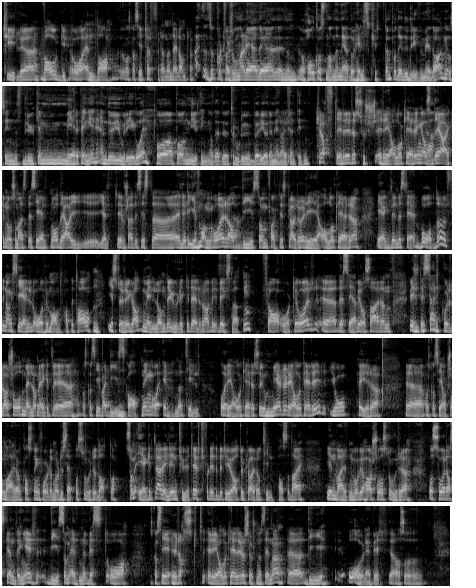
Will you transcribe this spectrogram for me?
tydelige valg, og enda hva skal jeg si, tøffere enn en del andre. Så Kortversjonen er det, det hold kostnadene nede og helst kutt dem på det du driver med i dag. Og så bruke mer penger enn du gjorde i går på, på, nye ting og det du tror du bør gjøre mer av i fremtiden. Kraftigere ressursreallokering. Altså, ja. Det er ikke noe som er spesielt nå. Det har gjeldt i, de siste, eller i mange år at ja. de som faktisk klarer å reallokere, egentlig både finansiell og human humankapital mm. i større grad mellom de ulike deler av virksomheten fra år til år. Eh, det ser vi også er en veldig sterk korrelasjon mellom egentlig, si, verdiskapning og evne til å reallokere. Så jo mer du reallokerer, jo høyere eh, si, aksjonæravkastning får du når du ser på store data. Som egentlig er veldig intuitivt, fordi det betyr at du klarer å tilpasse deg i en verden hvor vi har så store og så raske endringer. De som evner best å skal si, raskt reallokerer ressursene sine, eh, de overlever. Altså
